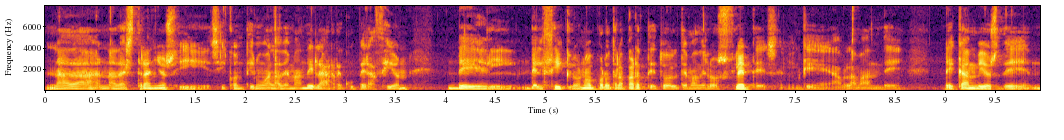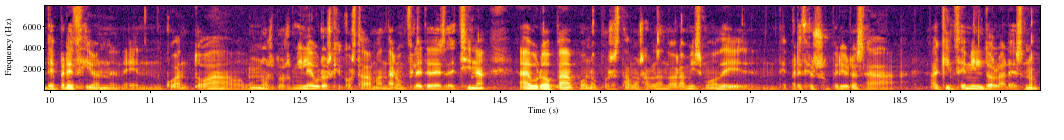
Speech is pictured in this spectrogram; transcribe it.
nada, nada extraño si, si continúa la demanda y la recuperación del, del, ciclo, ¿no? Por otra parte, todo el tema de los fletes, en el que hablaban de de cambios de, precio en, cuanto a unos 2.000 euros que costaba mandar un flete desde China a Europa, bueno, pues estamos hablando ahora mismo de, precios superiores a, a 15.000 dólares. ¿no?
